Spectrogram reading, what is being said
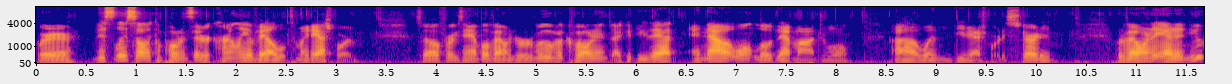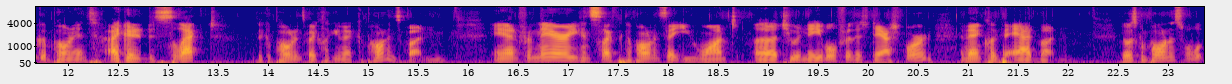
where this lists all the components that are currently available to my dashboard. So for example, if I wanted to remove a component, I could do that, and now it won't load that module uh, when the dashboard is started. But if I wanted to add a new component, I could select the components by clicking that Components button. And from there, you can select the components that you want uh, to enable for this dashboard, and then click the Add button. Those components will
